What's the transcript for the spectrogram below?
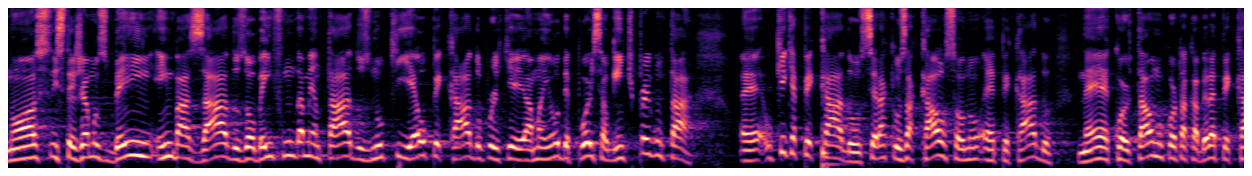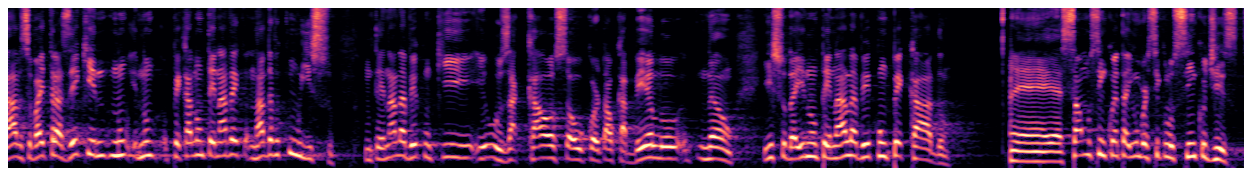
nós estejamos bem embasados ou bem fundamentados no que é o pecado, porque amanhã ou depois, se alguém te perguntar é, o que, que, é pecado? Será que usar calça ou não é pecado? Né? Cortar ou não cortar cabelo é pecado? Você vai trazer que não, não, o pecado não tem nada, nada a ver com isso. Não tem nada a ver com que usar calça ou cortar o cabelo. Não. Isso daí não tem nada a ver com pecado. É, Salmo 51, versículo 5 diz:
